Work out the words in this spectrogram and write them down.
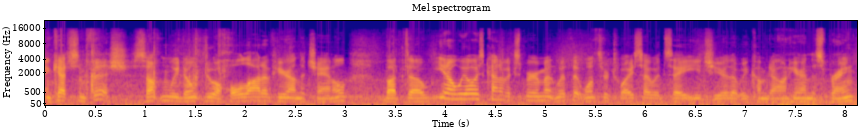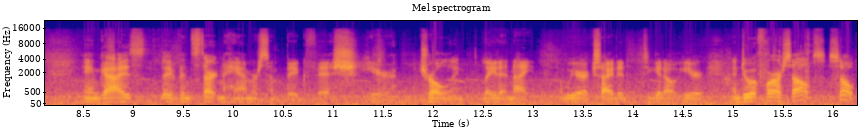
and catch some fish. Something we don't do a whole lot of here on the channel, but uh, you know, we always kind of experiment with it once or twice, I would say, each year that we come down here in the spring. And guys, they've been starting to hammer some big fish here, trolling late at night. We are excited to get out here and do it for ourselves. So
